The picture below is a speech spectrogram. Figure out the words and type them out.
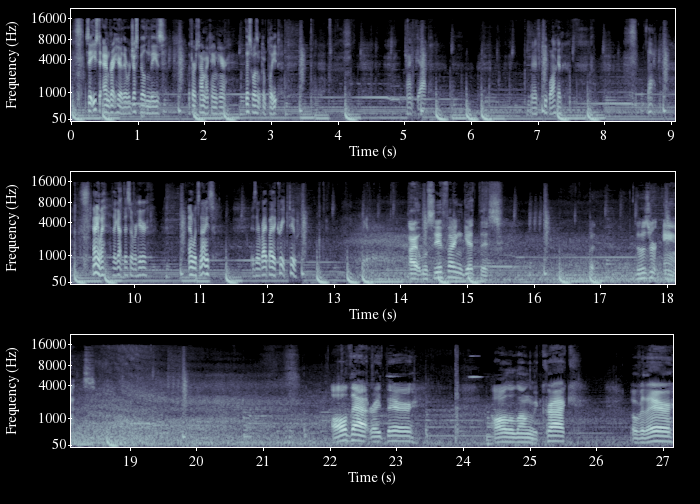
used to end right here. They were just building these the first time I came here. This wasn't complete. Thank God. I have to keep walking. Ah. Anyway, they got this over here. And what's nice is they're right by a creek, too. Right, we'll see if I can get this. But those are ants. All that right there, all along the crack, over there,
